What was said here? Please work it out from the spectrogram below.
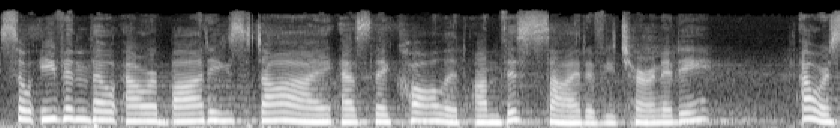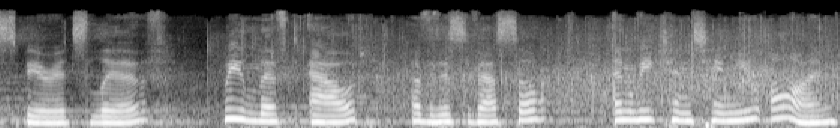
So even though our bodies die, as they call it, on this side of eternity, our spirits live. We lift out of this vessel and we continue on.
